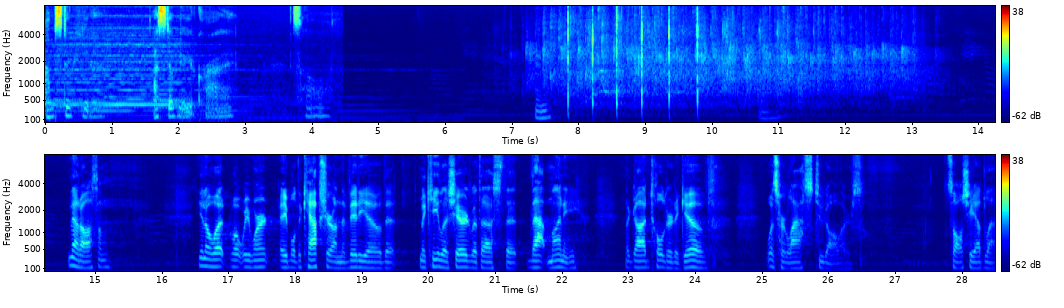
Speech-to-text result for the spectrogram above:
I'm still here. I still hear your cry. So Amen. Isn't that awesome? You know what, what we weren't able to capture on the video that Makila shared with us that that money that God told her to give was her last $2. It's all she had left.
